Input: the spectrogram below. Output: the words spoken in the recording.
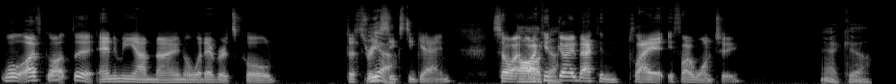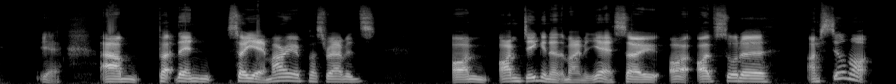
Well, I've got the Enemy Unknown or whatever it's called, the 360 game. So I, Oh, I can okay. go back and play it if I want to. Yeah, cool. Yeah. Um, but then, so yeah, Mario plus Rabbids, I'm I'm digging at the moment. Yeah. So I, I've sort of, I'm still not,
